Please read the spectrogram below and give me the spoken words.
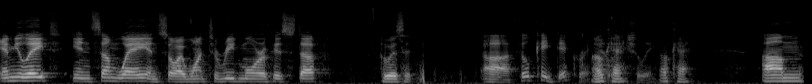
emulate in some way, and so I want to read more of his stuff. Who is it? Uh, Phil K. Dick, right Okay. now, actually. Okay. Um,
